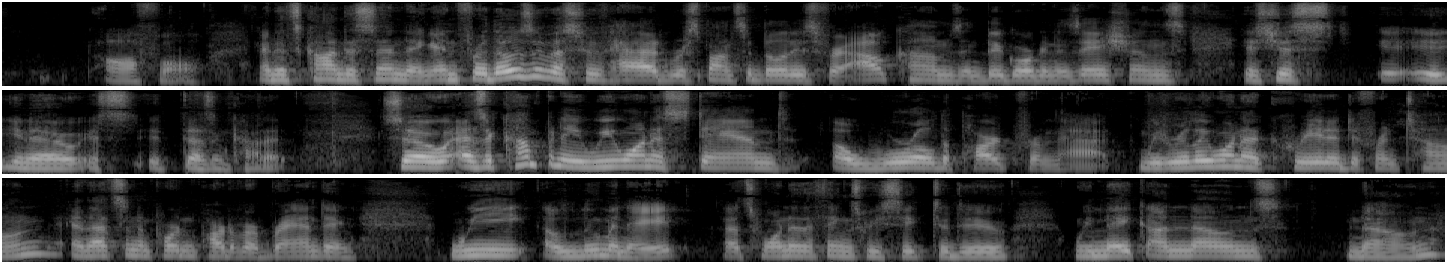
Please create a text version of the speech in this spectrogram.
awful and it's condescending. And for those of us who've had responsibilities for outcomes in big organizations, it's just, it, you know, it doesn't cut it. So as a company, we want to stand a world apart from that. We really want to create a different tone, and that's an important part of our branding. We illuminate. That's one of the things we seek to do. We make unknowns known.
